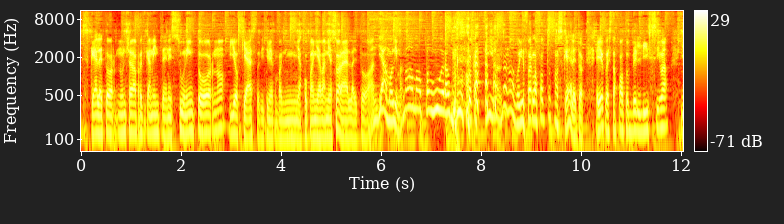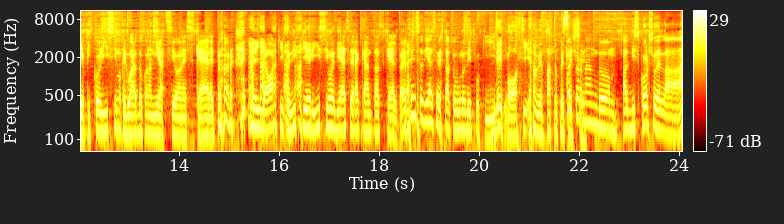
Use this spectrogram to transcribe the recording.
Skeletor non c'era praticamente nessuno intorno. Io ho chiesto, dite, mi, accompa- mi accompagnava mia sorella, ho detto andiamo lì, ma no, ma ho paura, ho brutto, cattivo. No, no, voglio fare la foto con Skeletor. E io questa foto bellissima, io piccolissimo che guardo con ammirazione Skeletor negli occhi, così fierissimo di essere accanto a Skeletor. E penso di essere stato uno dei pochissimi. dei pochi aver fatto questa Poi scelta. tornando al discorso della,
